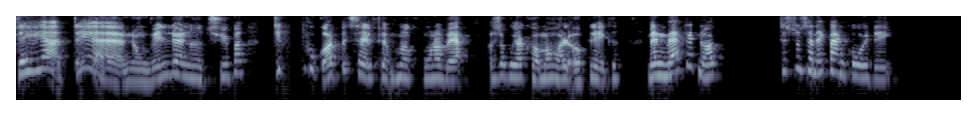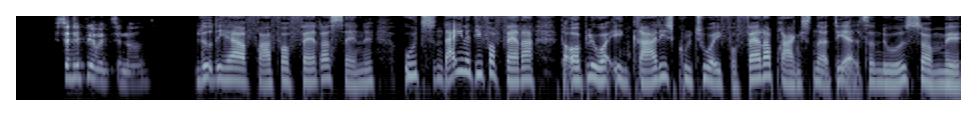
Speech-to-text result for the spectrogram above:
det her, det er nogle vellønnede typer. De kunne godt betale 500 kroner hver, og så kunne jeg komme og holde oplægget. Men mærkeligt nok, det synes han ikke var en god idé. Så det blev ikke til noget lød det her fra forfatter Sanne Utsen. Der er en af de forfattere, der oplever en gratis kultur i forfatterbranchen, og det er altså noget, som øh,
